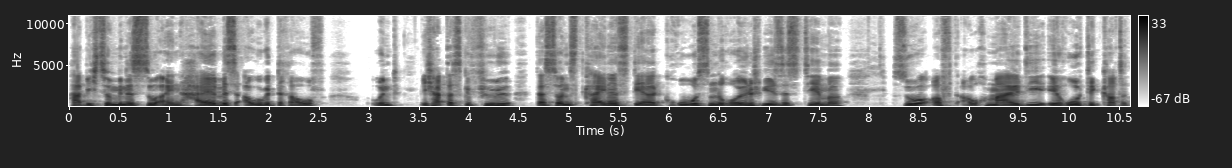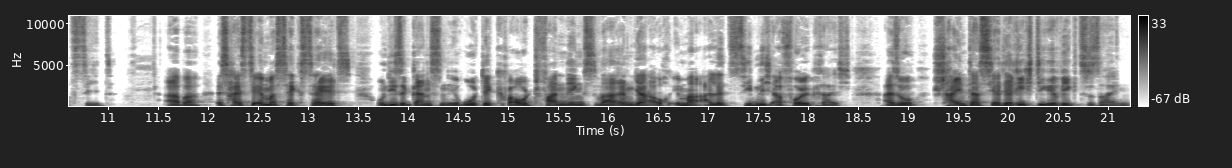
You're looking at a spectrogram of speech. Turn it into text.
habe ich zumindest so ein halbes Auge drauf und ich habe das Gefühl, dass sonst keines der großen Rollenspielsysteme so oft auch mal die Erotikkarte zieht. Aber es heißt ja immer Sex Sales und diese ganzen Erotik-Crowdfundings waren ja auch immer alle ziemlich erfolgreich. Also scheint das ja der richtige Weg zu sein.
